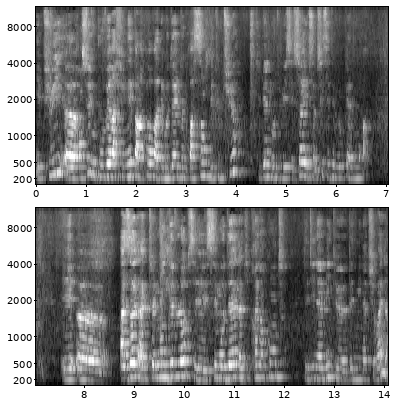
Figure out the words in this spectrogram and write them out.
Et puis euh, ensuite, vous pouvez raffiner par rapport à des modèles de croissance des cultures qui viennent moduler ces seuils et ça aussi c'est développé à l'INRA. Et euh, actuellement développe ces, ces, modèles qui prennent en compte des dynamiques euh, d'ennemis naturels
